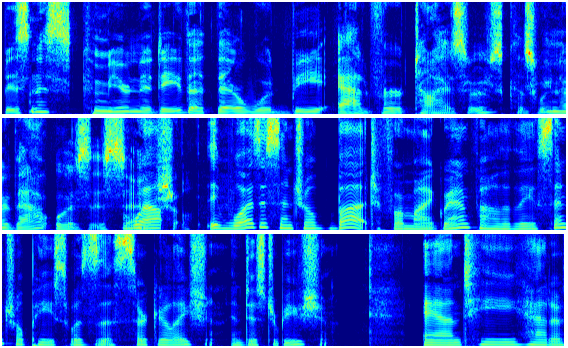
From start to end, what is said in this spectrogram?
business community that there would be advertisers because we know that was essential. Well, it was essential, but for my grandfather, the essential piece was the circulation and distribution. And he had a,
